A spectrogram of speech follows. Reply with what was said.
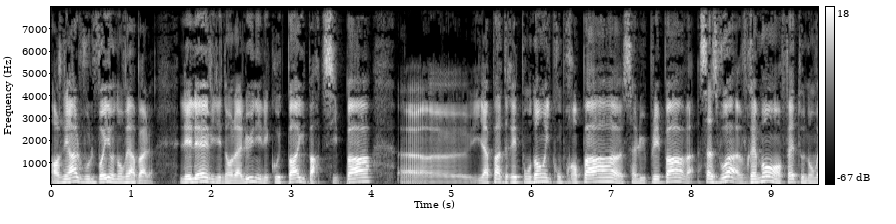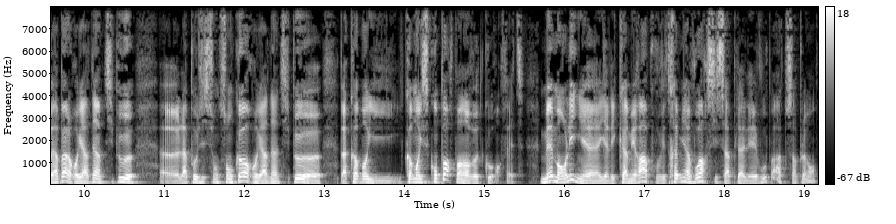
En général, vous le voyez au non-verbal. L'élève, il est dans la lune, il écoute pas, il participe pas, euh, il a pas de répondant, il comprend pas, euh, ça lui plaît pas. Ça se voit vraiment en fait au non-verbal. Regardez un petit peu euh, la position de son corps, regardez un petit peu euh, bah, comment il comment il se comporte pendant votre cours en fait. Même en ligne, il y a, les caméras, vous pouvez très bien voir si ça plaît à l'élève ou pas, tout simplement.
